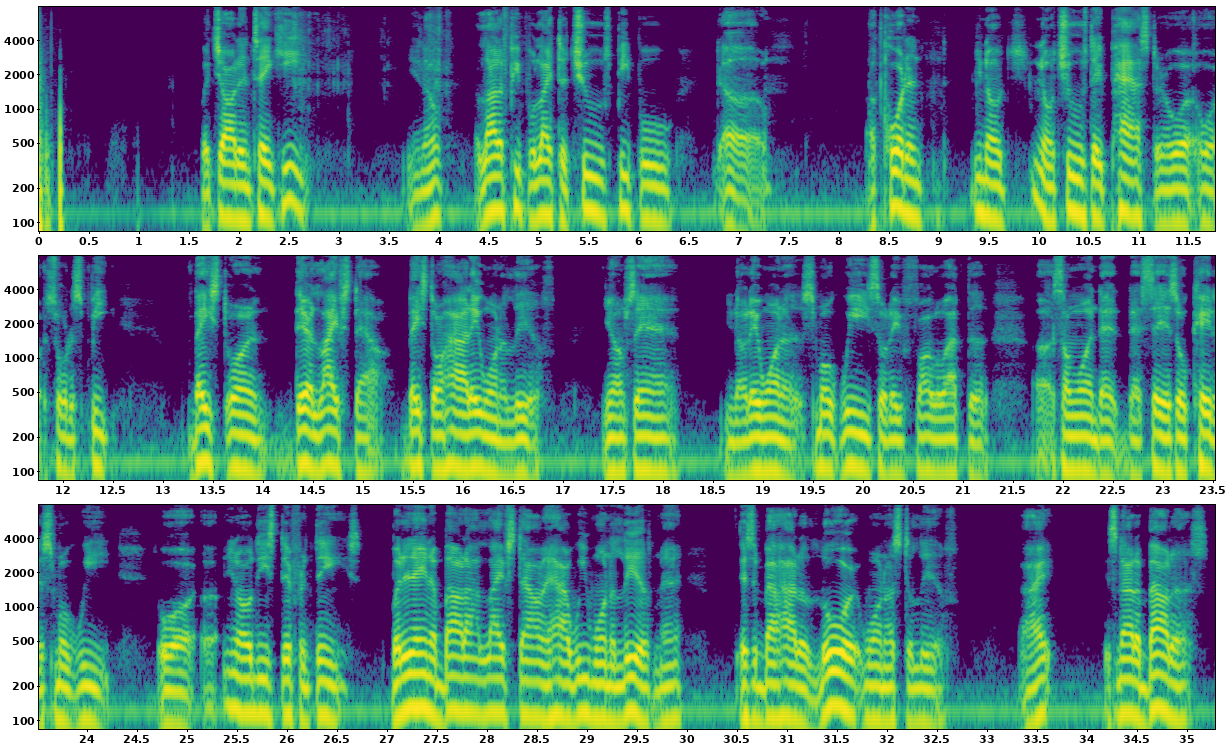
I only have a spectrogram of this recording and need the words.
But y'all didn't take heed. You know, a lot of people like to choose people uh according, you know, you know, choose their pastor or or so to speak, based on their lifestyle, based on how they want to live. You know what I'm saying? You know, they want to smoke weed, so they follow out the uh, someone that that say it's okay to smoke weed, or uh, you know these different things. But it ain't about our lifestyle and how we want to live, man. It's about how the Lord want us to live. All right, it's not about us.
